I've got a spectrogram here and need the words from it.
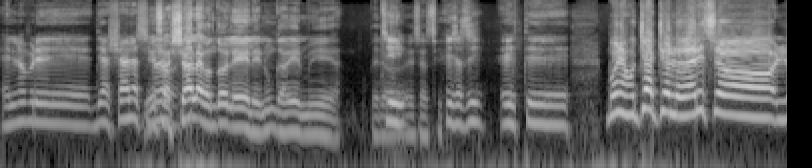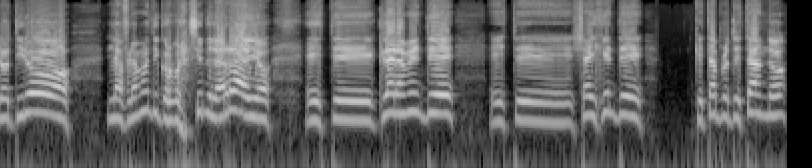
El nombre de, de Ayala. si Es Ayala con doble L, nunca vi en mi vida. Pero sí, es así. Es así. Este, bueno, muchachos, lo de Arezzo lo tiró la flamante corporación de la radio. Este, claramente, este, ya hay gente que está protestando.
